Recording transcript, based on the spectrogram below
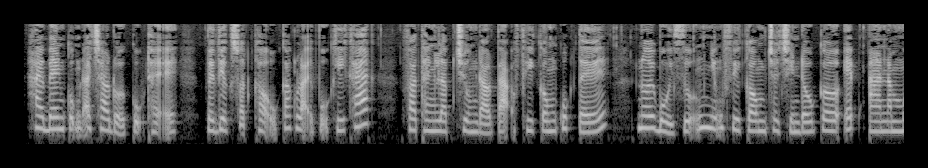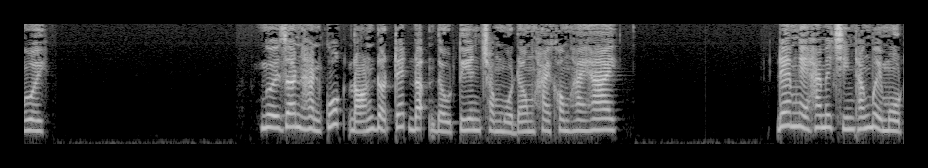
hai bên cũng đã trao đổi cụ thể về việc xuất khẩu các loại vũ khí khác và thành lập trường đào tạo phi công quốc tế, nơi bồi dưỡng những phi công cho chiến đấu cơ FA-50. Người dân Hàn Quốc đón đợt rét đậm đầu tiên trong mùa đông 2022. Đêm ngày 29 tháng 11,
